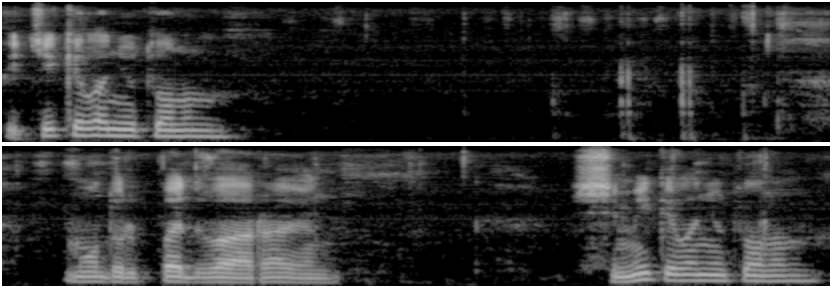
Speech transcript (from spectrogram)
5 килоньютонам. Модуль P2 равен 7 килоньютонам.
